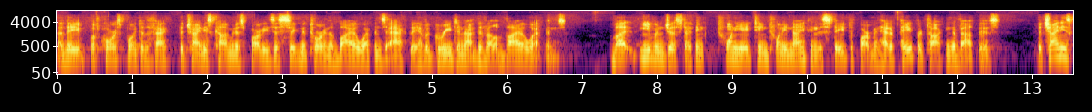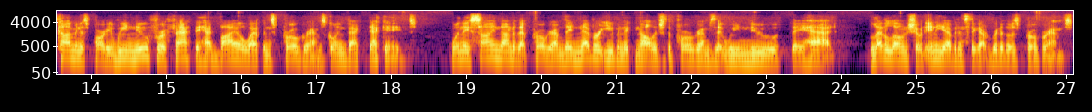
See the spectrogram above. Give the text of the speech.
uh, they, of course, point to the fact that the Chinese Communist Party is a signatory in the Bioweapons Act. They have agreed to not develop bioweapons. But even just, I think, 2018, 2019, the State Department had a paper talking about this. The Chinese Communist Party, we knew for a fact they had bioweapons programs going back decades. When they signed onto that program, they never even acknowledged the programs that we knew they had let alone showed any evidence they got rid of those programs.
